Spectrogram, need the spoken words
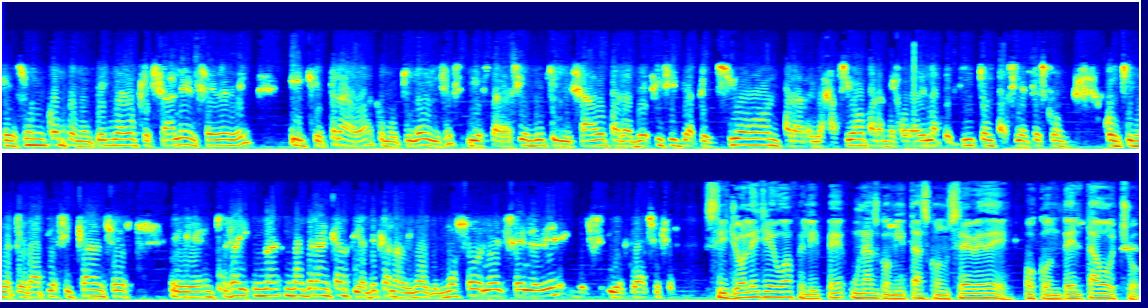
que es un componente nuevo que sale del CBD y que traba, como tú lo dices, y está siendo utilizado para déficit de atención, para relajación, para mejorar el apetito en pacientes con, con quimioterapias y cáncer. Eh, entonces hay una, una, gran cantidad de cannabinoides, no solo el CBD y el, THC. Si yo le llevo a Felipe unas gomitas con CBD o con Delta 8,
